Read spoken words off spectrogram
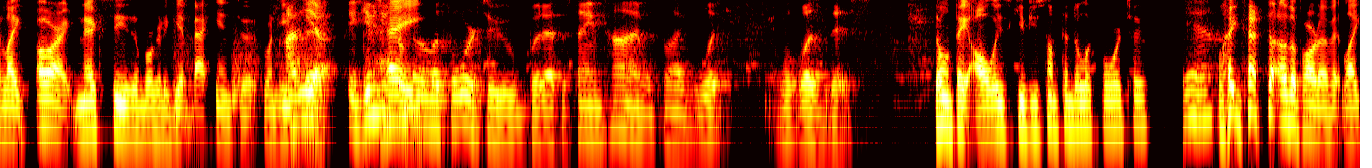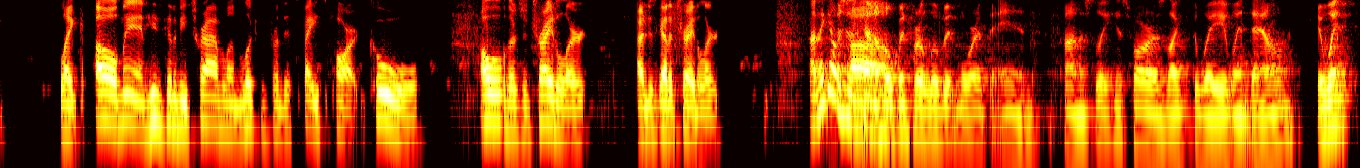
like, all right, next season we're gonna get back into it. When he I, said, yeah, it gives you "Hey." something to look forward to, but at the same time, it's like, what, what was this? "Don't they always give you something to look forward to?" Yeah, Like that's the other part of it. Like, like, oh man, he's gonna be traveling looking for the space part. Cool. Oh, there's a trade alert. I just got a trade alert. I think I was just kind of Um, hoping for a little bit more at the end, honestly, as far as like the way it went down. It went,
